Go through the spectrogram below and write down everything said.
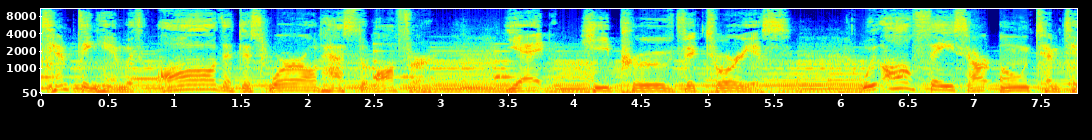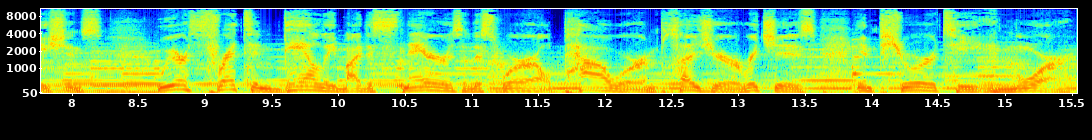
tempting him with all that this world has to offer. Yet, he proved victorious. We all face our own temptations. We are threatened daily by the snares of this world, power and pleasure, riches, impurity, and more.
